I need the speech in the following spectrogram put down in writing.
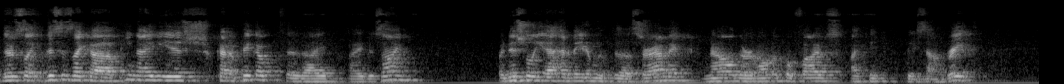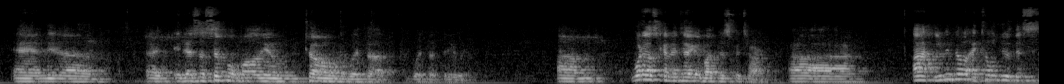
There's like, this is like a P90-ish kind of pickup that I, I designed. Initially, I had made them with the ceramic. Now they're Alnico 5s. I think they sound great. And uh, it has a simple volume tone with a, with a three-way. Um, what else can I tell you about this guitar? Uh, uh, even though I told you this,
